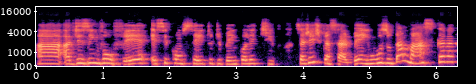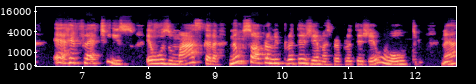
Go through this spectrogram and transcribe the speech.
a, a, desenvolver esse conceito de bem coletivo. Se a gente pensar bem, o uso da máscara é, reflete isso. Eu uso máscara não só para me proteger, mas para proteger o outro. Né?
